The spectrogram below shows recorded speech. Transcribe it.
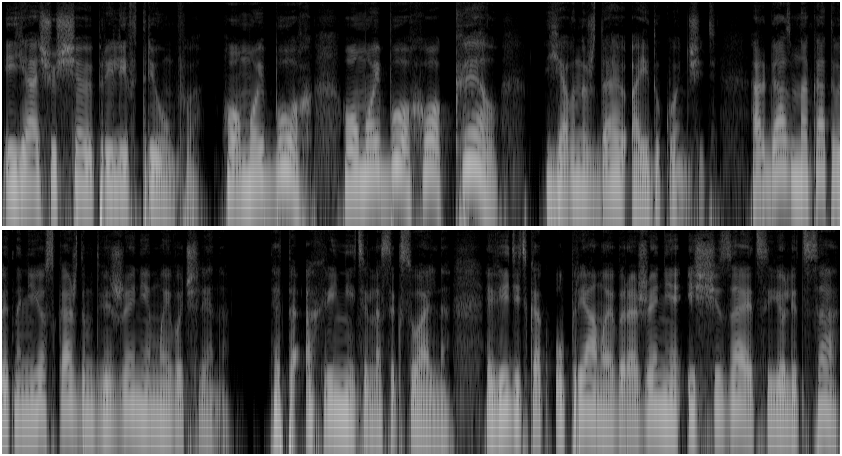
и я ощущаю прилив триумфа. «О мой бог! О мой бог! О, Кэл!» Я вынуждаю Аиду кончить. Оргазм накатывает на нее с каждым движением моего члена. Это охренительно сексуально. Видеть, как упрямое выражение исчезает с ее лица,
